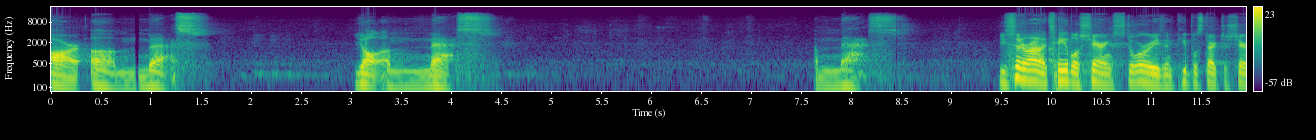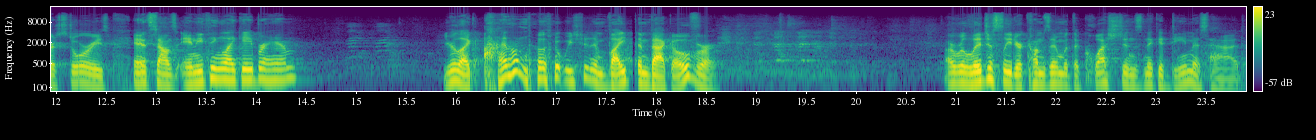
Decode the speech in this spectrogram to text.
are a mess. Y'all, a mess. A mess. You sit around a table sharing stories, and people start to share stories, and it sounds anything like Abraham. You're like, I don't know that we should invite them back over. A religious leader comes in with the questions Nicodemus had.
